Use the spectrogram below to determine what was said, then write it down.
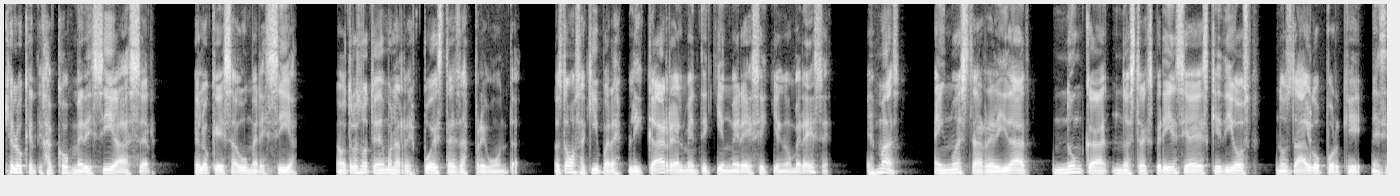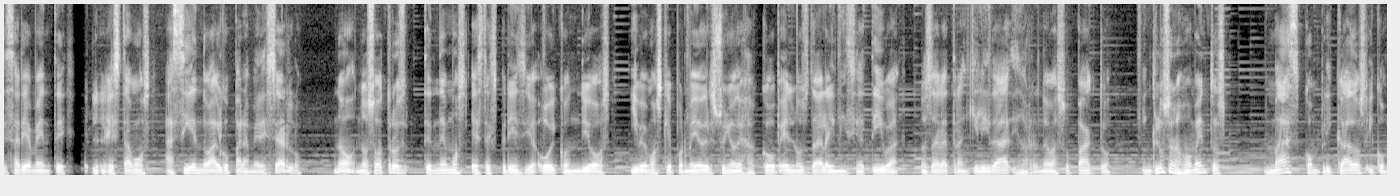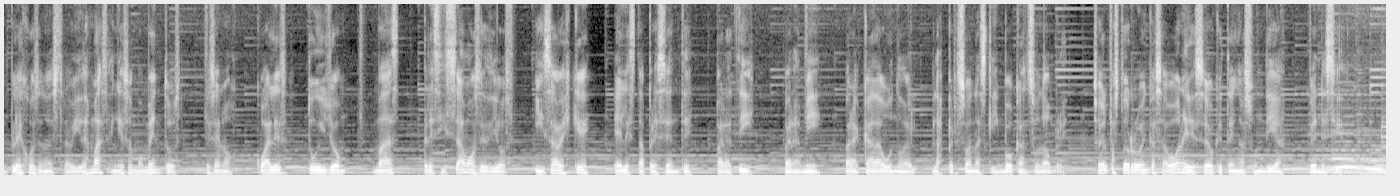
¿Qué es lo que Jacob merecía hacer? ¿Qué es lo que Esaú merecía? Nosotros no tenemos la respuesta a esas preguntas. No estamos aquí para explicar realmente quién merece y quién no merece. Es más, en nuestra realidad, nunca nuestra experiencia es que Dios nos da algo porque necesariamente estamos haciendo algo para merecerlo. No, nosotros tenemos esta experiencia hoy con Dios y vemos que por medio del sueño de Jacob, Él nos da la iniciativa nos da la tranquilidad y nos renueva su pacto, incluso en los momentos más complicados y complejos de nuestra vida. Es más, en esos momentos es en los cuales tú y yo más precisamos de Dios y sabes que Él está presente para ti, para mí, para cada una de las personas que invocan su nombre. Soy el pastor Rubén Casabona y deseo que tengas un día bendecido.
